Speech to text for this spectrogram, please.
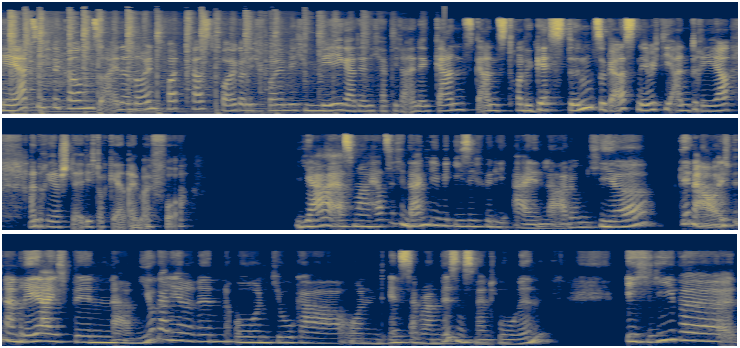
Herzlich willkommen zu einer neuen Podcast-Folge und ich freue mich mega, denn ich habe wieder eine ganz, ganz tolle Gästin zu Gast, nämlich die Andrea. Andrea, stell dich doch gerne einmal vor. Ja, erstmal herzlichen Dank, liebe Easy, für die Einladung hier. Genau, ich bin Andrea, ich bin ähm, Yoga-Lehrerin und Yoga- und Instagram-Business-Mentorin. Ich liebe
